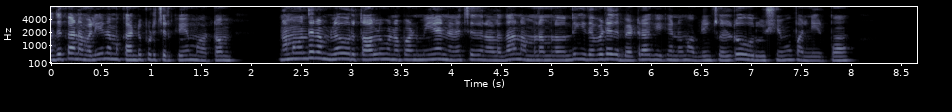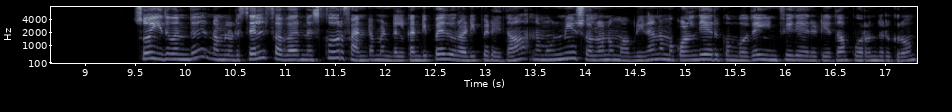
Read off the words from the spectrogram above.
அதுக்கான வழியை நம்ம கண்டுபிடிச்சிருக்கவே மாட்டோம். நம்ம வந்து நம்மளை ஒரு தாழ்வு மனப்பான்மையாக நினச்சதுனால தான் நம்ம நம்மளை வந்து இதை விட இதை பெட்டராக்கிக்கணும் அப்படின்னு சொல்லிட்டு ஒரு விஷயமும் பண்ணியிருப்போம். ஸோ இது வந்து நம்மளோட செல்ஃப் அவேர்னஸ்க்கு ஒரு ஃபண்டமெண்டல் கண்டிப்பாக இது ஒரு அடிப்படை தான். நம்ம உண்மையை சொல்லணும் அப்படின்னா நம்ம குழந்தையா இருக்கும்போதே இன்ஃபீரியாரிட்டியை தான் பிறந்திருக்கிறோம்.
